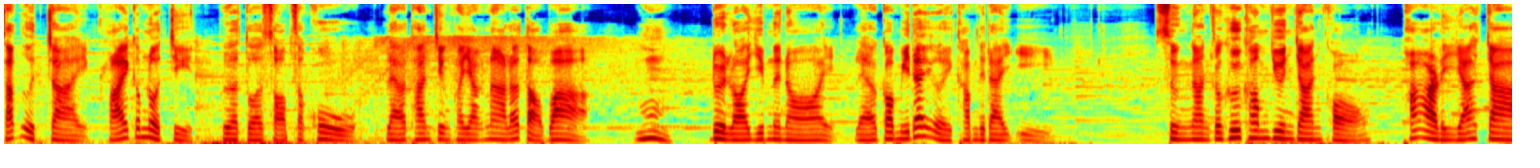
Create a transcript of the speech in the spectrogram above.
สักอึดใจ คล้ายกำหนดจิตเพื่อตรวจสอบสักครู่ แล้วท่านจึงพยักหน้าแล้วตอบว่า อืม ด้วยรอยยิ้มน้อยๆ แล้วก็มีได้เอ่ยคำใดๆอีก ซึ่งนั่นก็คือคำยืนยันของพระอริยะเจ้า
